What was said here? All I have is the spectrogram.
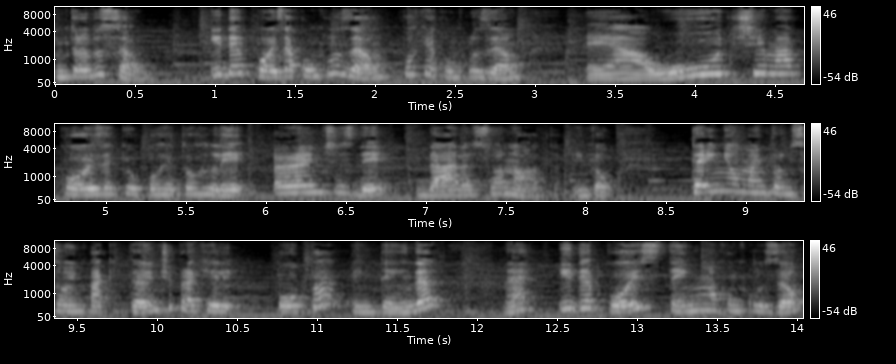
introdução. E depois a conclusão, porque a conclusão é a última coisa que o corretor lê antes de dar a sua nota. Então, tenha uma introdução impactante para que ele, opa, entenda, né? E depois tem uma conclusão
